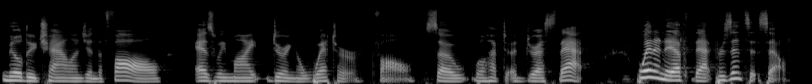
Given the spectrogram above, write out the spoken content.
mildew challenge in the fall as we might during a wetter fall. So, we'll have to address that when and if that presents itself.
